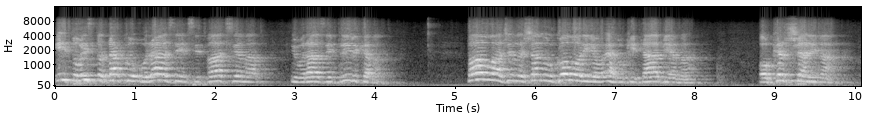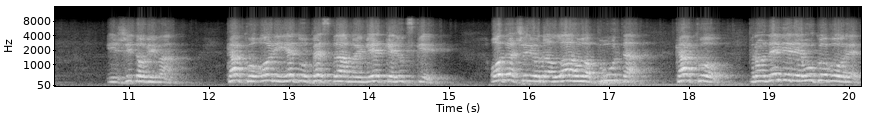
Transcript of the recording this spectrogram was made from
I to isto tako u raznim situacijama i u raznim prilikama. Pa Allah Đelešanu govori o ehlu kitabijama, o kršćanima i židovima, kako oni jedu bespravno i metke ljudske, odračaju od Allahova puta, kako pronevjere ugovore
